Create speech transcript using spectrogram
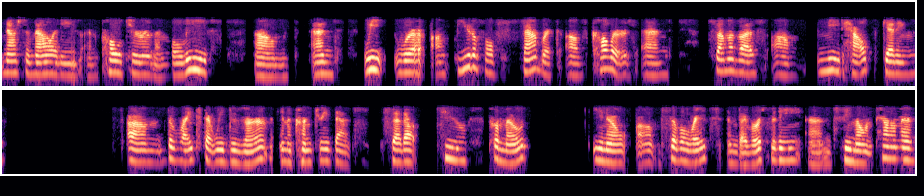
nationalities and cultures and beliefs, um, and we we're a beautiful fabric of colors and some of us um, need help getting um, the rights that we deserve in a country that's set up to promote, you know, um, civil rights and diversity and female empowerment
